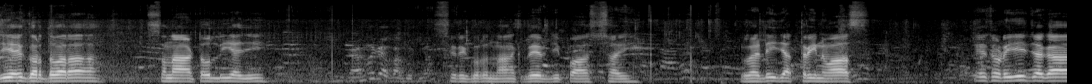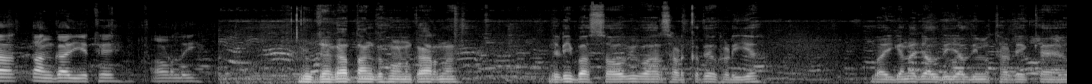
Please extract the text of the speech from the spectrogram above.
ਜੀ ਇਹ ਗੁਰਦੁਆਰਾ ਸਨਾ ਟੋਲੀ ਹੈ ਜੀ। ਸ੍ਰੀ ਗੁਰੂ ਨਾਨਕ ਦੇਵ ਜੀ ਪਾਤਸ਼ਾਹੀ ਵੈਲੀ ਯਾਤਰੀ ਨਿਵਾਸ। ਇਹ ਥੋੜੀ ਜੀ ਜਗ੍ਹਾ ਤੰਗ ਆ ਜੀ ਇੱਥੇ ਆਉਣ ਲਈ। ਜਗ੍ਹਾ ਤੰਗ ਹੋਣ ਕਾਰਨ ਜਿਹੜੀ ਬੱਸ ਆ ਉਹ ਵੀ ਬਾਹਰ ਸੜਕ ਤੇ ਖੜੀ ਆ। ਬਾਈ ਕਹਿੰਦਾ ਜਲਦੀ ਜਲਦੀ ਮੱਥਾ ਟੇਕ ਕੇ ਆਇਓ।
